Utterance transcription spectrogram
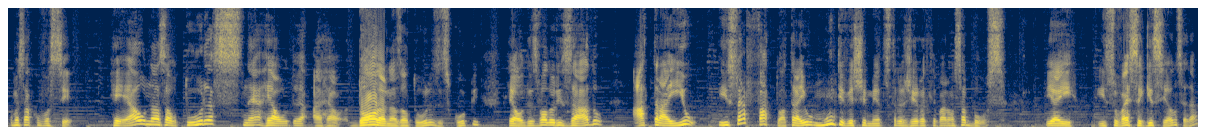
começar com você. Real nas alturas, né? Real, real, dólar nas alturas, desculpe. Real desvalorizado, atraiu, isso é fato, atraiu muito investimento estrangeiro aqui para a nossa bolsa. E aí, isso vai seguir esse ano, será?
